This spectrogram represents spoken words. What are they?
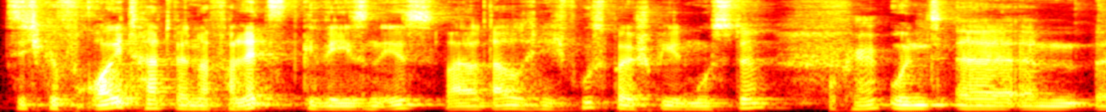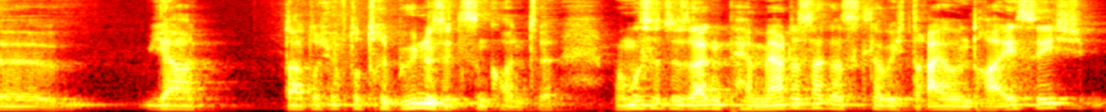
sich gefreut hat, wenn er verletzt gewesen ist, weil er dadurch nicht Fußball spielen musste. Okay. Und äh, ähm, äh, ja, dadurch auf der Tribüne sitzen konnte. Man muss dazu sagen, Per Mertesacker ist, glaube ich, 33.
